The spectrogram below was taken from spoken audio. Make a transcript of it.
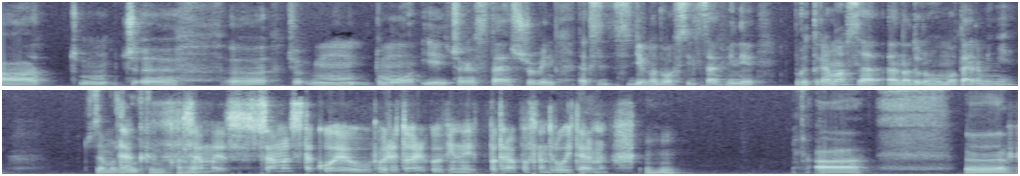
а ч- е, е, тому і через те, що він так сидів на двох стільцях, він і притримався е, на другому терміні. Це можливо Так, в цьому? Ага. саме, саме з такою риторикою він і потрапив на другий термін. Угу. А е,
